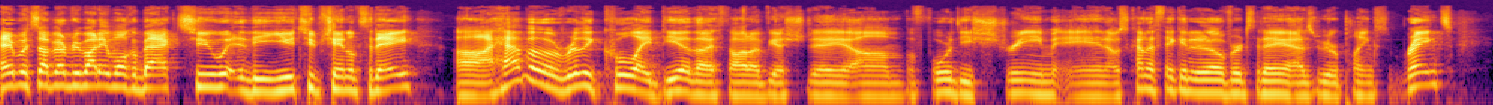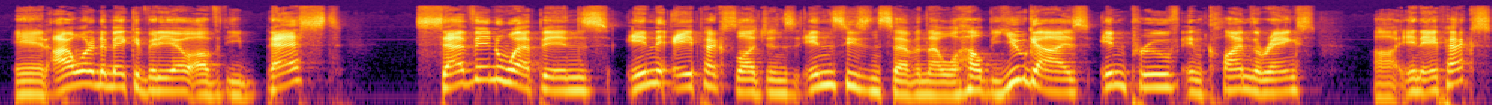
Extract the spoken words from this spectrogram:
Hey, what's up, everybody? Welcome back to the YouTube channel today. Uh, I have a really cool idea that I thought of yesterday um, before the stream, and I was kind of thinking it over today as we were playing some ranked. And I wanted to make a video of the best seven weapons in Apex Legends in Season 7 that will help you guys improve and climb the ranks uh, in Apex.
